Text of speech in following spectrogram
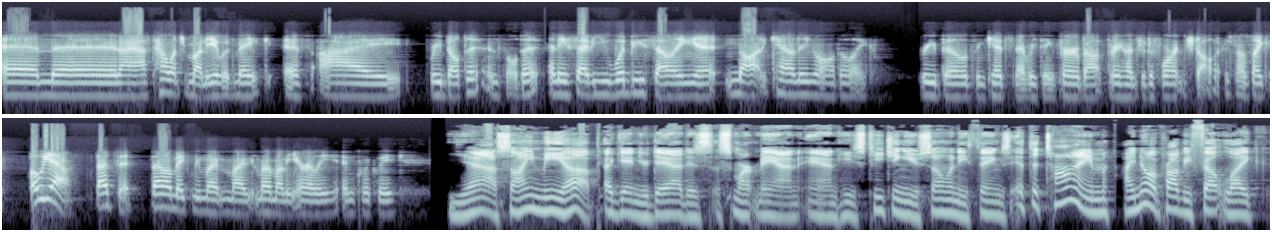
And then I asked how much money it would make if I rebuilt it and sold it. And he said you would be selling it, not counting all the like rebuilds and kits and everything for about three hundred to four hundred dollars. I was like, oh yeah, that's it. That'll make me my, my my money early and quickly. Yeah, sign me up. Again, your dad is a smart man and he's teaching you so many things. At the time, I know it probably felt like,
